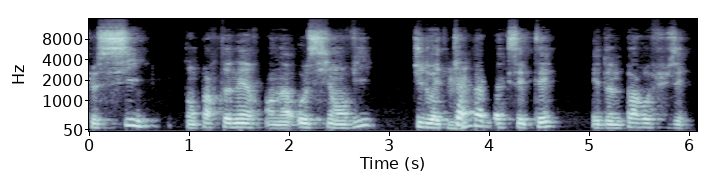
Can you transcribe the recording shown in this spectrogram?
que si ton partenaire en a aussi envie, tu dois être Mhm. capable d'accepter et de ne pas refuser.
